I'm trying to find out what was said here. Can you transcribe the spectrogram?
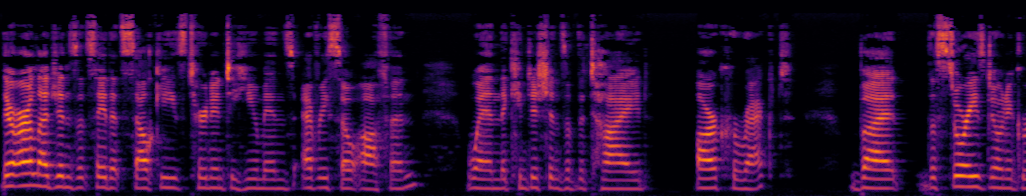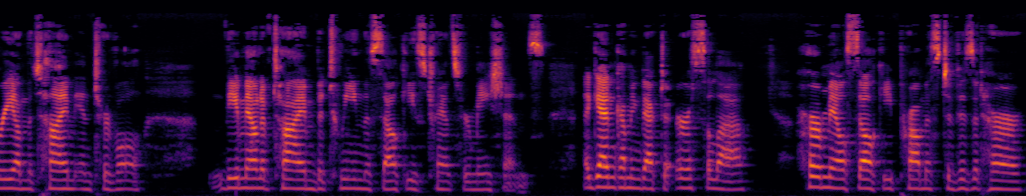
There are legends that say that Selkies turn into humans every so often when the conditions of the tide are correct but the stories don't agree on the time interval, the amount of time between the Selkie's transformations. Again, coming back to Ursula, her male Selkie promised to visit her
